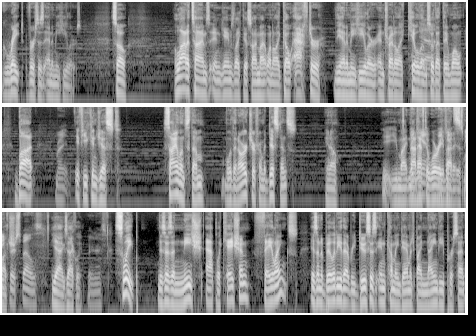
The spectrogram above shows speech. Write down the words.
Great versus enemy healers. So, a lot of times in games like this, I might want to like go after the enemy healer and try to like kill them so that they won't. But Right. if you can just silence them with an archer from a distance, you know, y- you might not have to worry about it as speak much. Their spells. Yeah, exactly. Very nice. Sleep. This is a niche application. Phalanx is an ability that reduces incoming damage by 90%.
